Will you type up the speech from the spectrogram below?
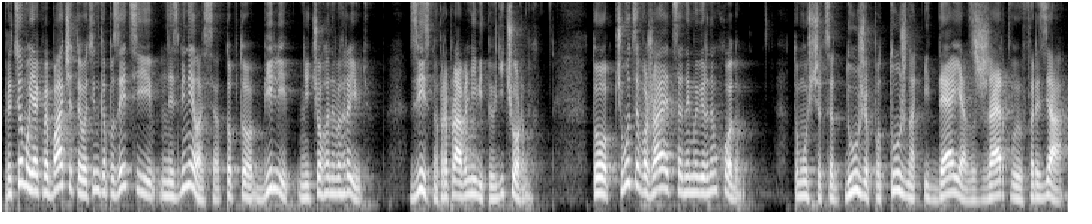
При цьому, як ви бачите, оцінка позиції не змінилася, тобто білі нічого не виграють. Звісно, при правильній відповіді чорних. То чому це вважається неймовірним ходом? Тому що це дуже потужна ідея з жертвою ферзя.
